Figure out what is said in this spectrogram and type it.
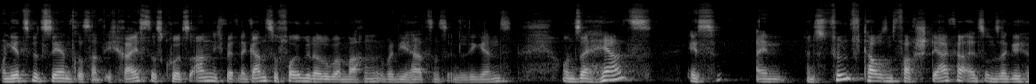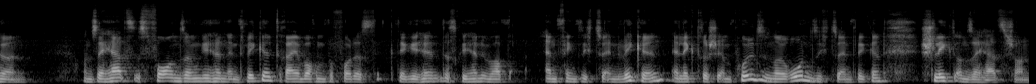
Und jetzt wird es sehr interessant. Ich reiße das kurz an. Ich werde eine ganze Folge darüber machen, über die Herzensintelligenz. Unser Herz ist ein, ist 5000-fach stärker als unser Gehirn. Unser Herz ist vor unserem Gehirn entwickelt, drei Wochen bevor das, der Gehirn, das Gehirn überhaupt anfängt sich zu entwickeln, elektrische Impulse, Neuronen sich zu entwickeln, schlägt unser Herz schon.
